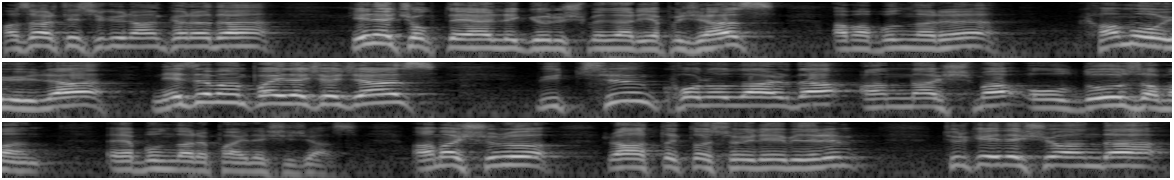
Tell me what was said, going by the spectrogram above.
Pazartesi günü Ankara'da yine çok değerli görüşmeler yapacağız. Ama bunları kamuoyuyla ne zaman paylaşacağız? Bütün konularda anlaşma olduğu zaman e, bunları paylaşacağız. Ama şunu rahatlıkla söyleyebilirim. Türkiye'de şu anda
